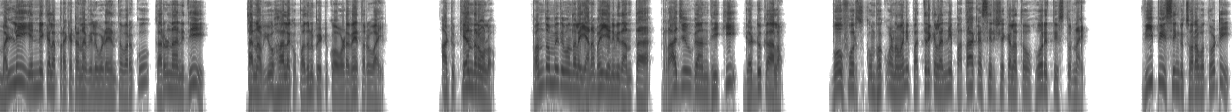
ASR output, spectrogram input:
మళ్ళీ ఎన్నికల ప్రకటన వెలువడేంత వరకు కరుణానిధి తన వ్యూహాలకు పదును పెట్టుకోవడమే తరువాయి. అటు కేంద్రంలో పంతొమ్మిది వందల ఎనభై ఎనిమిది అంతా రాజీవ్ గాంధీకి గడ్డుకాలం. బోఫోర్స్ కుంభకోణమని పత్రికలన్నీ పతాక శీర్షికలతో హోరెత్తిస్తున్నాయి. విపి సింగ్ చొరవతోటి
